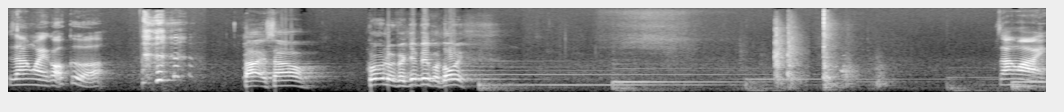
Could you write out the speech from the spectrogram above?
Ra ngoài gõ cửa Tại sao? Cô đã đuổi việc nhân viên của tôi. Ra ngoài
